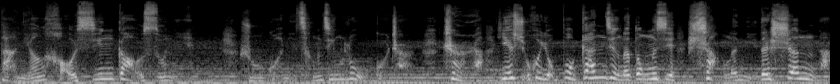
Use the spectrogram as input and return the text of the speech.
大娘好心告诉你。如果你曾经路过这儿，这儿啊，也许会有不干净的东西上了你的身呢。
